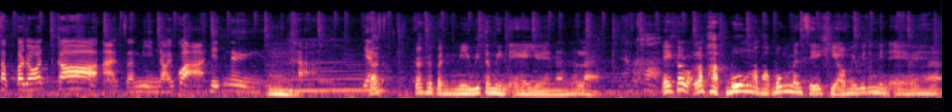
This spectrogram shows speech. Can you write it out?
สับปะรดก็อาจจะมีน้อยกว่านิดนึงอืม ค่ะอืมยัก็งก็คือเป็นมีวิตามิน A อยู่ในนั้นนั่นแหละ ค่ะ เอ๊ะเขาบอกแล้วผักบุ้งอะผักบุ้งเป็นสีเขียวมีวิตามิน A ไหมฮะ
